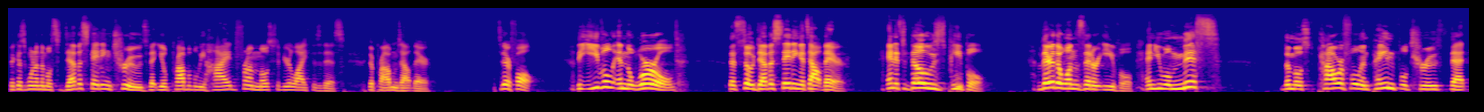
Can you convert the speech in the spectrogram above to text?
Because one of the most devastating truths that you'll probably hide from most of your life is this the problem's out there. It's their fault. The evil in the world that's so devastating, it's out there. And it's those people. They're the ones that are evil. And you will miss the most powerful and painful truth that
